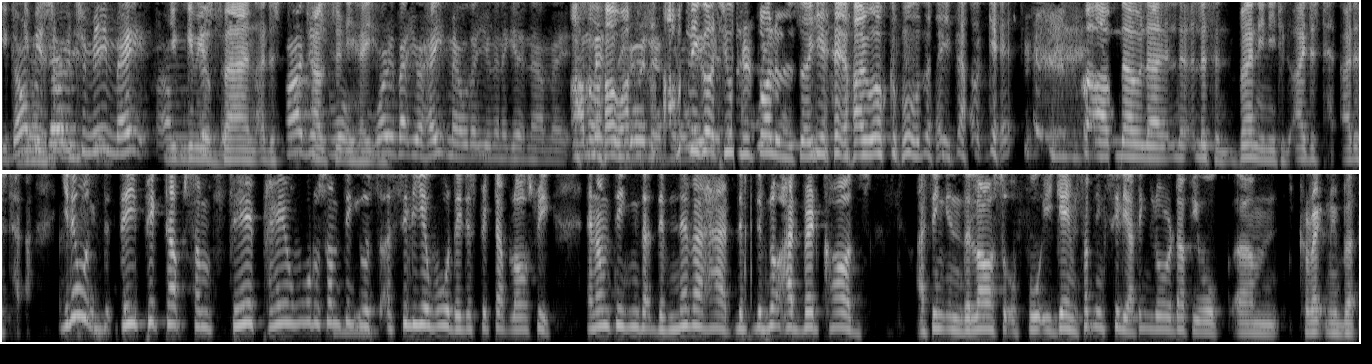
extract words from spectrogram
You can Don't be sorry to me, mate. you I'm can give me a ban. I just, I just absolutely wo- hate. worry it. about your hate mail that you're going to get now, mate. I'm Oh, there I've only got 200 followers, so yeah, I welcome all the hate I'll get. But, um, no, no, no, listen, Burnley need to. I just, I just, you know what? They picked up some fair play award or something. It was a silly award they just picked up last week, and I'm thinking that they've never had, they've, they've not had red cards. I think in the last sort of 40 games, something silly. I think Laura Duffy will um correct me, but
